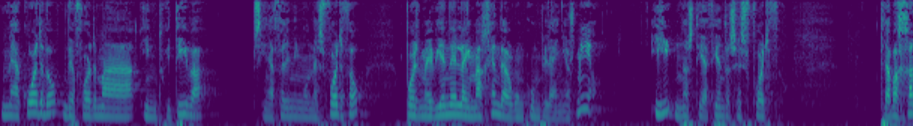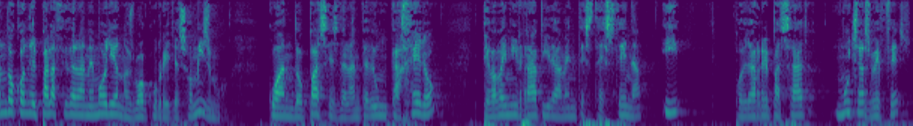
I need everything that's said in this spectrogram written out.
me acuerdo de forma intuitiva, sin hacer ningún esfuerzo, pues me viene la imagen de algún cumpleaños mío. Y no estoy haciendo ese esfuerzo. Trabajando con el Palacio de la Memoria nos va a ocurrir eso mismo. Cuando pases delante de un cajero, te va a venir rápidamente esta escena y podrás repasar muchas veces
